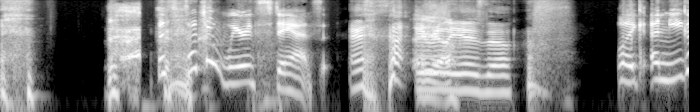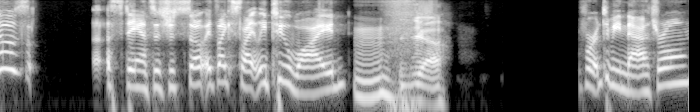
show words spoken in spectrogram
That's such a weird stance. it Yeah. really is though. Like Inigo's uh, stance is just so it's like slightly too wide Mm. yeah. for it to be natural.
